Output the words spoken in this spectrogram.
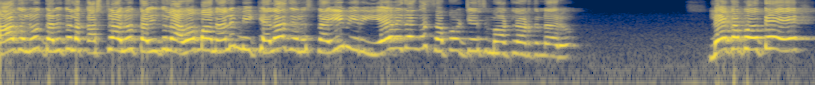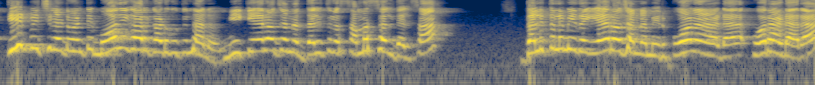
బాధలు దళితుల కష్టాలు దళితుల అవమానాలు మీకు ఎలా తెలుస్తాయి? మీరు ఏ విధంగా సపోర్ట్ చేసి మాట్లాడుతున్నారు? లేకపోతే తీర్పు ఇచ్చినటువంటి మోదీ గారికి అడుగుతున్నాను. మీకే రోజన్నా దళితుల సమస్యలు తెలుసా? దళితుల మీద ఏ రోజన్నా మీరు పోరాడా పోరాడారా?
